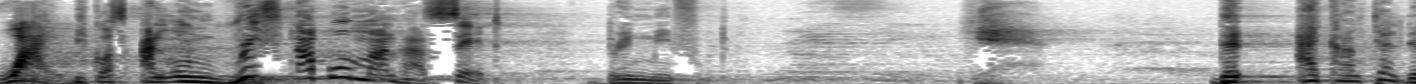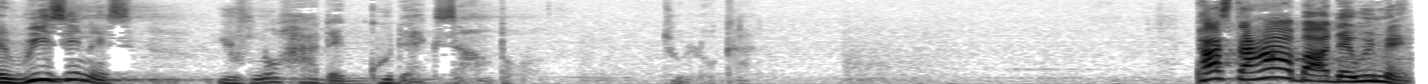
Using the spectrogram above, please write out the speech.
Why? Because an unreasonable man has said, Bring me food. Yeah. The, I can tell the reason is you've not had a good example to look at. Pastor, how about the women?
